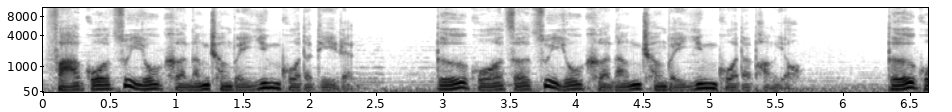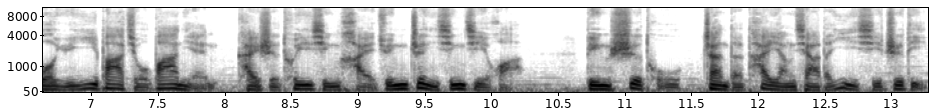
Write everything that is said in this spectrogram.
法国最有可能成为英国的敌人，德国则最有可能成为英国的朋友。德国于1898年开始推行海军振兴计划，并试图占得太阳下的一席之地，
